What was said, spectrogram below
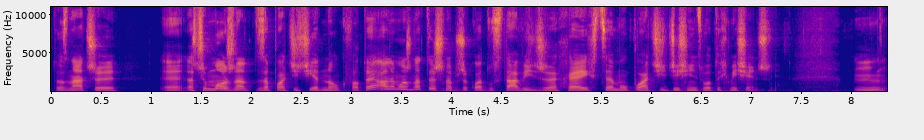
To znaczy, e, znaczy można zapłacić jedną kwotę, ale można też na przykład ustawić, że hej, chcę mu płacić 10 zł miesięcznie. Mm,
